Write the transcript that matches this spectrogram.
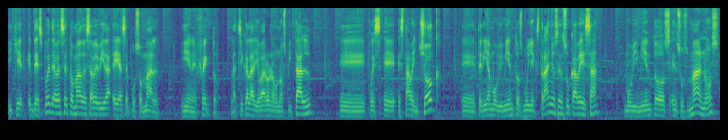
y que después de haberse tomado esa bebida ella se puso mal. Y en efecto, la chica la llevaron a un hospital, eh, pues eh, estaba en shock, eh, tenía movimientos muy extraños en su cabeza, movimientos en sus manos,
